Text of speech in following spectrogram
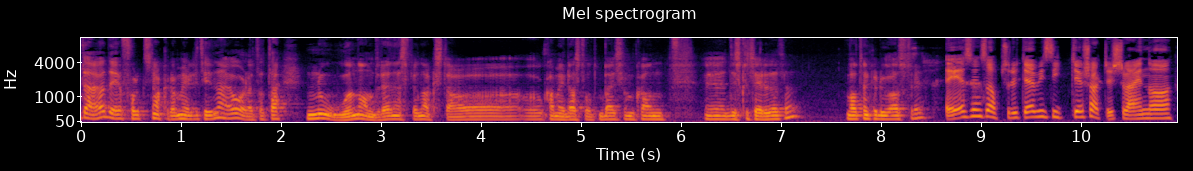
Det er jo det folk snakker om hele tiden. Det er jo ålreit at det er noen andre enn Espen Nakstad og Camilla Stoltenberg som kan eh, diskutere dette. Hva tenker du, Astrid? Jeg syns absolutt det. Ja. Hvis ikke Chartersvein og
